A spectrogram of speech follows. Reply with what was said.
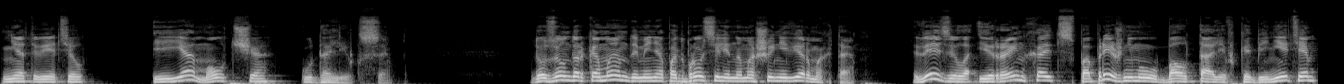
не ответил, и я молча удалился. До зондеркоманды меня подбросили на машине вермахта — Везела и Рейнхальдс по-прежнему болтали в кабинете.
